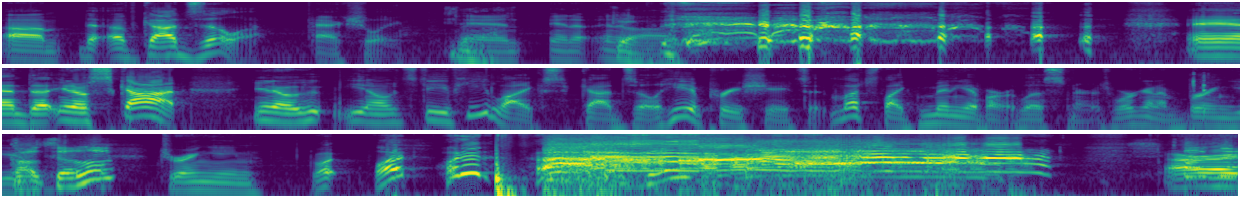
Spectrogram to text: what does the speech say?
um, of Godzilla actually. And and, and a- God. and uh, you know Scott, you know you know Steve, he likes Godzilla. He appreciates it, much like many of our listeners. We're going to bring you Godzilla? drinking. What? What? What did? Ah! All right.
